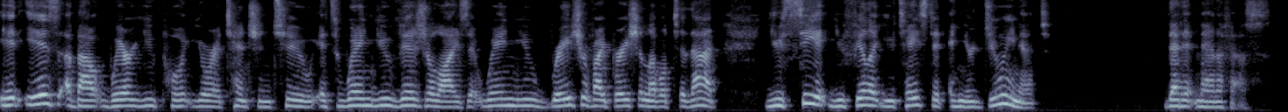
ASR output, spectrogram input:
it is about where you put your attention to. It's when you visualize it, when you raise your vibration level to that, you see it, you feel it, you taste it, and you're doing it, that it manifests.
